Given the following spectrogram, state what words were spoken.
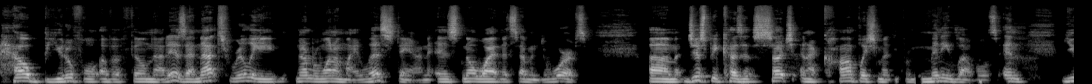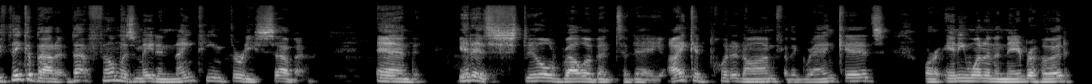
how beautiful of a film that is, and that's really number one on my list. Stan is Snow White and the Seven Dwarfs. Um, just because it's such an accomplishment from many levels. And you think about it, that film was made in 1937, and it is still relevant today. I could put it on for the grandkids or anyone in the neighborhood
